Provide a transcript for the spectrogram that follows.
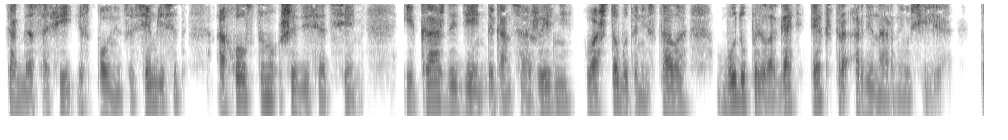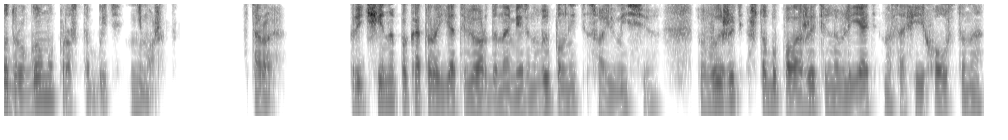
когда Софии исполнится 70, а Холстону 67, и каждый день до конца жизни, во что бы то ни стало, буду прилагать экстраординарные усилия. По-другому просто быть не может. Второе. причина, по которой я твердо намерен выполнить свою миссию, выжить, чтобы положительно влиять на Софии Холстона,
